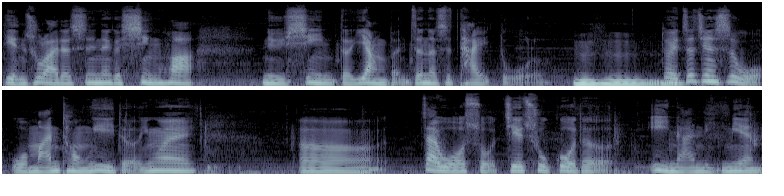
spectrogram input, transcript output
点出来的是那个性化女性的样本真的是太多了。嗯哼，对这件事我我蛮同意的，因为呃，在我所接触过的异男里面，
